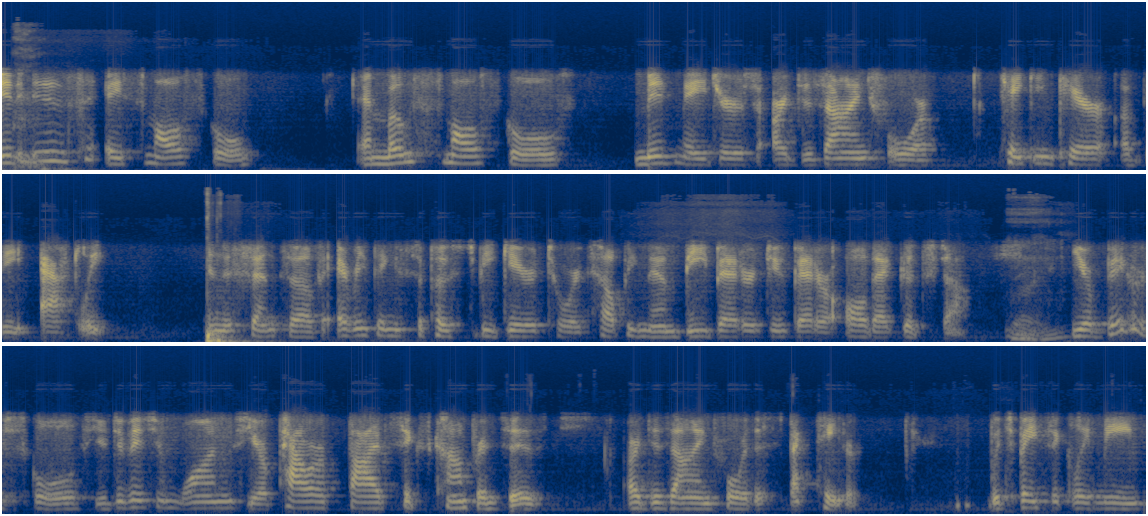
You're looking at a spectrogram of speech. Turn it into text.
it is a small school, and most small schools, mid majors, are designed for taking care of the athlete in the sense of everything is supposed to be geared towards helping them be better, do better, all that good stuff. Your bigger schools, your Division Ones, your Power Five, Six conferences are designed for the spectator, which basically means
